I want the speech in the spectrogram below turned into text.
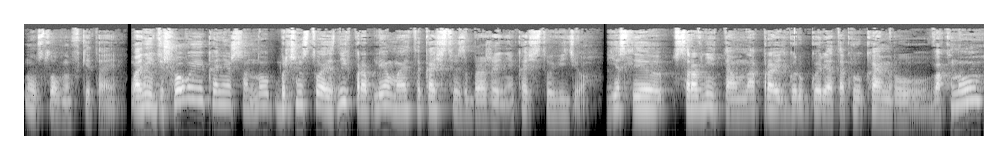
ну, условно, в Китае. Они дешевые, конечно, но большинство из них проблема – это качество изображения, качество видео. Если сравнить, там, направить, грубо говоря, такую камеру в окно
